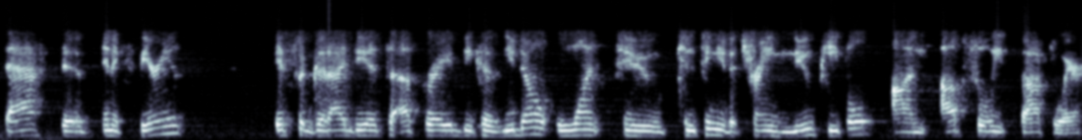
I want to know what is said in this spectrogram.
staff is inexperienced, it's a good idea to upgrade because you don't want to continue to train new people on obsolete software.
